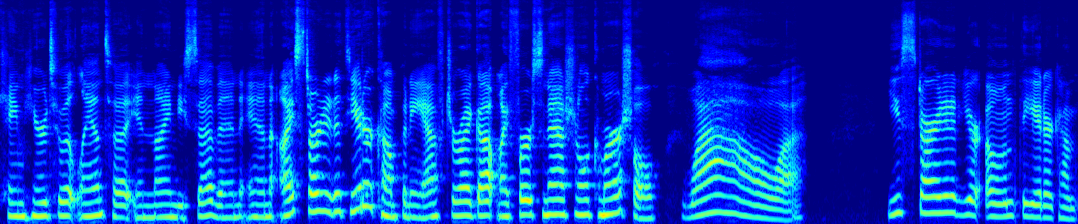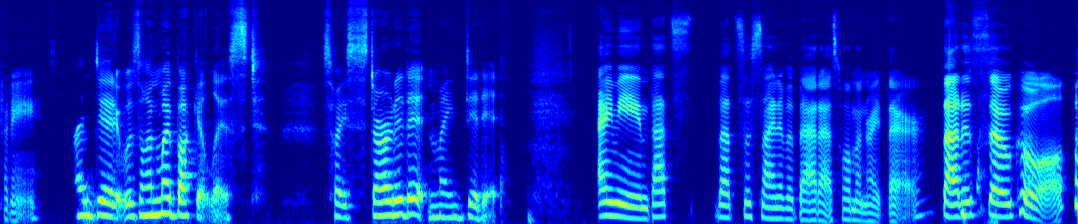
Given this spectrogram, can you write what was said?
came here to Atlanta in 97 and I started a theater company after I got my first national commercial. Wow. You started your own theater company. I did. It was on my bucket list. So I started it and I did it. I mean, that's that's a sign of a badass woman right there. That is so cool.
